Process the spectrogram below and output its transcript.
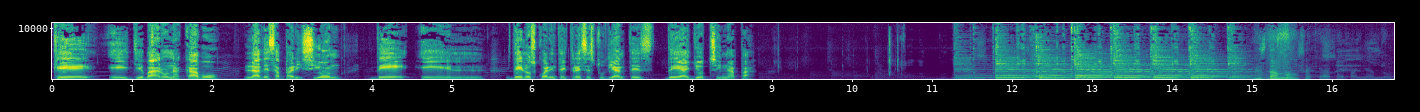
que eh, llevaron a cabo la desaparición de, el, de los 43 estudiantes de Ayotzinapa. Estamos acá acompañando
